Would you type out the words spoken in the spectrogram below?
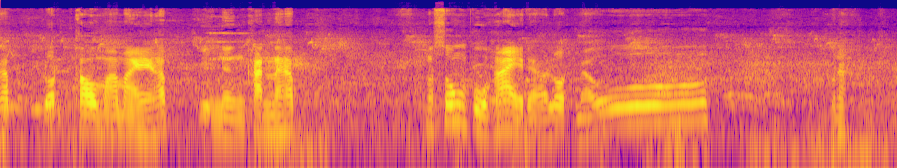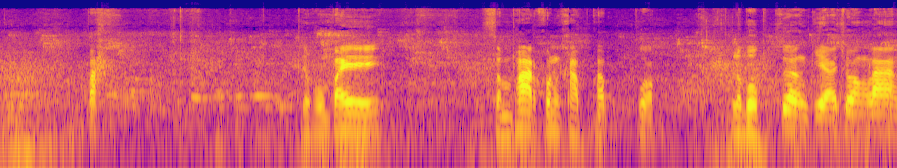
นะครับ รถเข้ามาใหม่ครับ อีกหนึ่งคันนะครับ มาส่งผู้ให้เดี๋ยวรถแมวโอ้ดูนะไปเดี๋ยวผมไปสัมภาษณ์คนขับครับ พวกระบบเครื่องเกียร์ช่วงล่าง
